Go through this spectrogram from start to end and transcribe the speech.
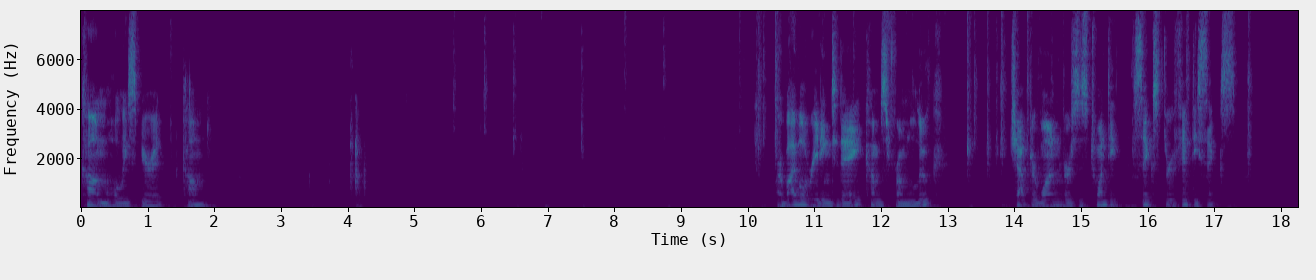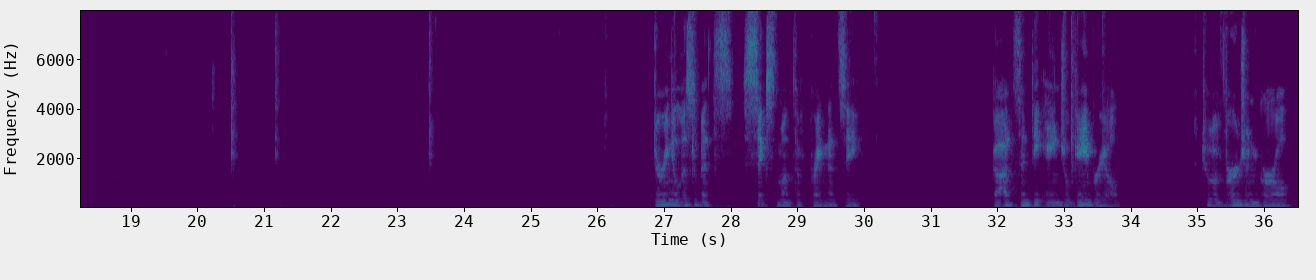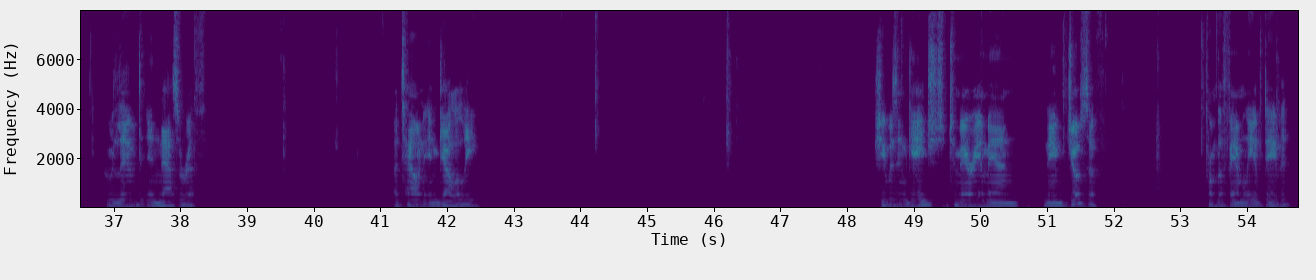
Come, Holy Spirit, come. Our Bible reading today comes from Luke chapter 1, verses 26 through 56. During Elizabeth's sixth month of pregnancy, God sent the angel Gabriel to a virgin girl who lived in Nazareth, a town in Galilee. She was engaged to marry a man named Joseph from the family of David.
